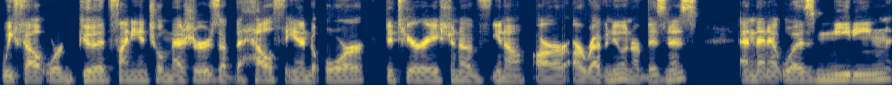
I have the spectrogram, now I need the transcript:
we felt were good financial measures of the health and or deterioration of, you know, our our revenue and our business. And then it was meeting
